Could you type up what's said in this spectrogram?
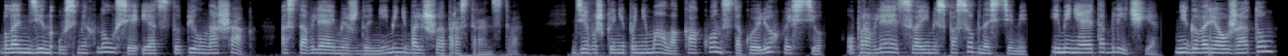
Блондин усмехнулся и отступил на шаг, оставляя между ними небольшое пространство. Девушка не понимала, как он с такой легкостью управляет своими способностями и меняет обличье, не говоря уже о том,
